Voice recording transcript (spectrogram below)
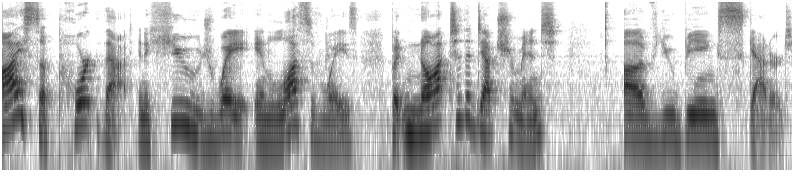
I support that in a huge way, in lots of ways, but not to the detriment of you being scattered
